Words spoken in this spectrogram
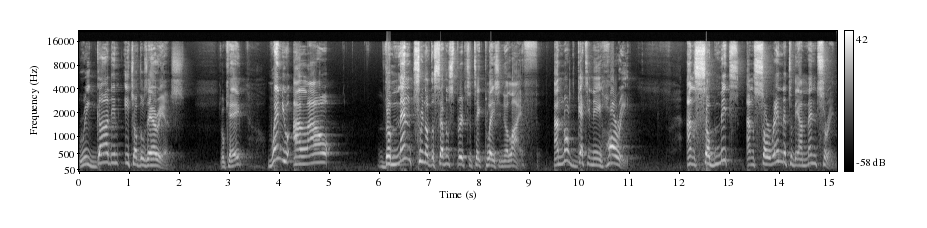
regarding each of those areas. Okay? When you allow the mentoring of the seven spirits to take place in your life and not get in a hurry and submit and surrender to their mentoring,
